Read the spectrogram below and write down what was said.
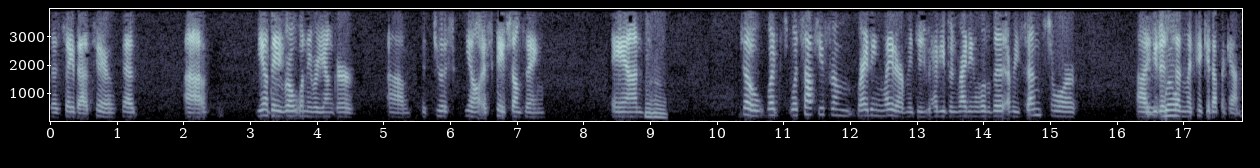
that say that too. That uh, you know they wrote when they were younger um, to just you know escape something. And mm-hmm. so, what what stops you from writing later? I mean, did you, have you been writing a little bit ever since, or uh, you just Well- suddenly pick it up again?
